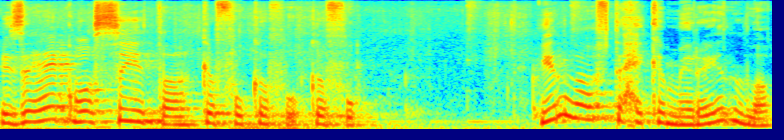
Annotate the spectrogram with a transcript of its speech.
إذا هيك بسيطة. كفو كفو كفو. يلا افتحي كاميرا يلا.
